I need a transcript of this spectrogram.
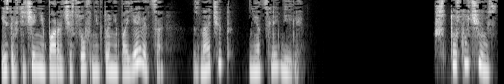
Если в течение пары часов никто не появится, значит, не отследили. «Что случилось?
